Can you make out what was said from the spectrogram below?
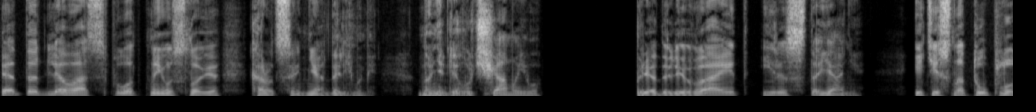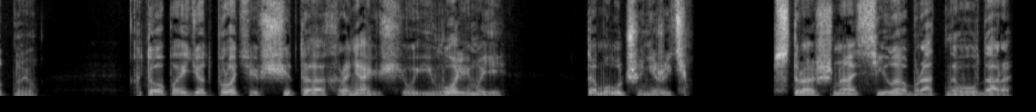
Это для вас плотные условия кажутся неодолимыми, но не для луча моего. Преодолевает и расстояние, и тесноту плотную — кто пойдет против щита охраняющего и воли моей, тому лучше не жить. Страшна сила обратного удара,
